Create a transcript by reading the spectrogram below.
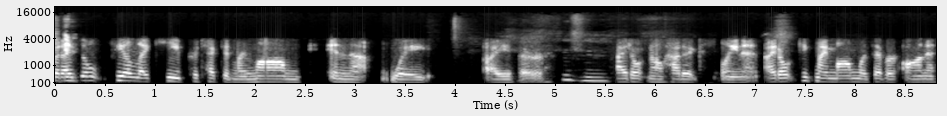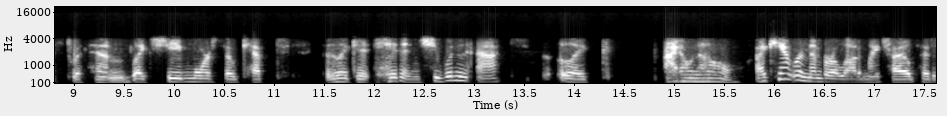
But and, I don't feel like he protected my mom in that way either. Mm-hmm. I don't know how to explain it. I don't think my mom was ever honest with him. Like she more so kept like it hidden. She wouldn't act like I don't know. I can't remember a lot of my childhood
